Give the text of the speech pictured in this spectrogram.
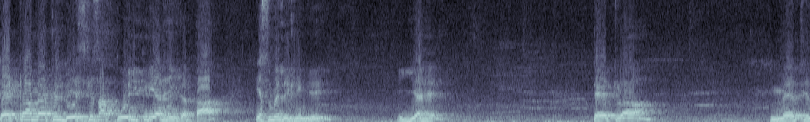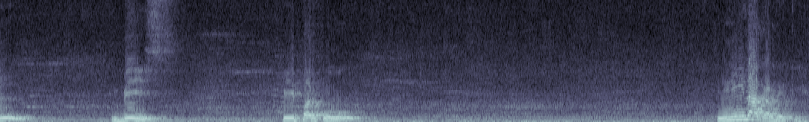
टेट्रामेथिल बेस के साथ कोई क्रिया नहीं करता। इसमें लिखेंगे, यह टेट्रा मैथिल बेस पेपर को नीला कर देती है।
